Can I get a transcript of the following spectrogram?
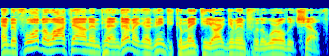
and before the lockdown and pandemic, I think you can make the argument for the world itself.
